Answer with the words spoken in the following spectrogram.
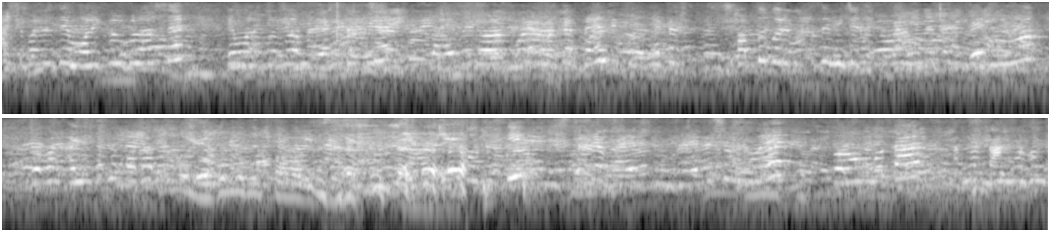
আশেপাশে যে মলিকুলগুলো আছে এই মলিকুলগুলো ভাইব্রেট হচ্ছে ভাইব্রেট হওয়ার পরে আমাদের ব্রেন একটা শব্দ তৈরি করতেছে নিচে থেকে এই জন্য যখন আমি সাথে কথা বলছি ভাইব্রেশন হয়ে তরঙ্গটা আপনার কান পর্যন্ত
